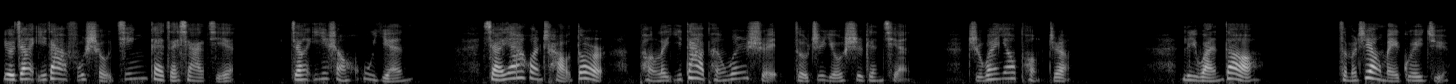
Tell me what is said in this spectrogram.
又将一大幅手巾盖在下节，将衣裳护严。小丫鬟炒豆儿捧了一大盆温水，走至尤氏跟前，只弯腰捧着。李纨道：“怎么这样没规矩？”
